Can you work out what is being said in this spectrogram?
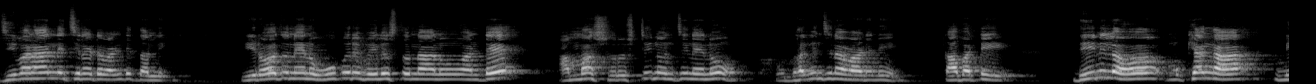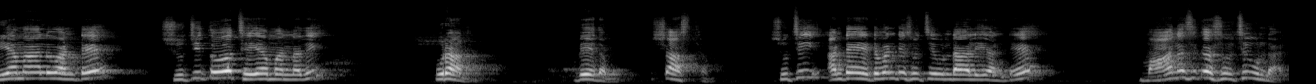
జీవనాన్ని ఇచ్చినటువంటి తల్లి. ఈరోజు నేను ఊపిరి పీలుస్తున్నాను అంటే అమ్మ సృష్టి నుంచి నేను ఉద్భవించిన వాడిని. కాబట్టి దీనిలో ముఖ్యంగా నియమాలు అంటే శుచితో చేయమన్నది పురాణం వేదం శాస్త్రం. శుచి అంటే ఎటువంటి శుచి ఉండాలి అంటే మానసిక శుచి ఉండాలి.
